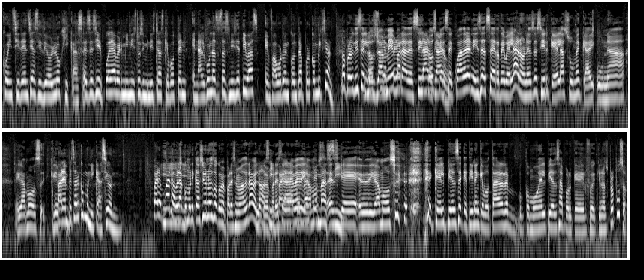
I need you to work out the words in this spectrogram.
coincidencias ideológicas, es decir, puede haber ministros y ministras que voten en algunas de estas iniciativas en favor o en contra por convicción. No, pero él dice, los llamé para decirlos que se cuadren y dice, se revelaron, es decir, que él asume que hay una, digamos, que... Para empezar, comunicación bueno, la comunicación no es lo que me parece más grave. Lo que me parece grave, digamos, es que, eh, digamos, que él piense que tienen que votar como él piensa porque él fue quien los propuso.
